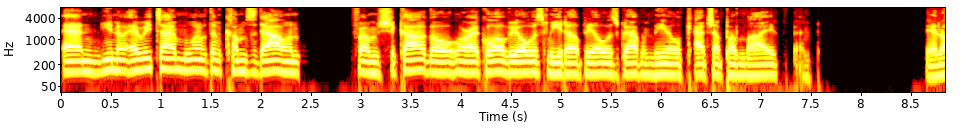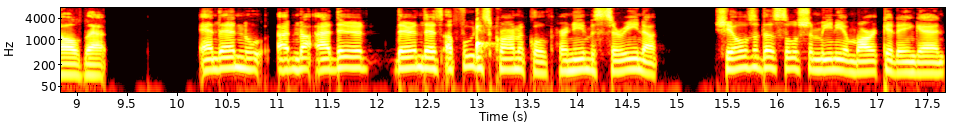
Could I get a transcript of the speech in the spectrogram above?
And, you know, every time one of them comes down, from Chicago or I go we always meet up, we always grab a meal, catch up on life and and all that. And then uh, uh, there, then there's a foodies chronicle. Her name is Serena. She also does social media marketing, and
